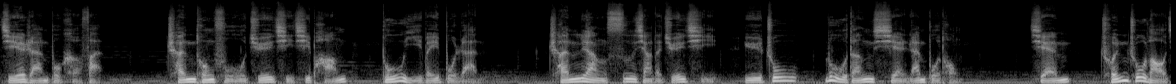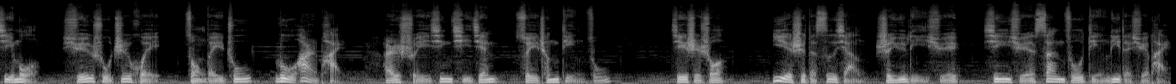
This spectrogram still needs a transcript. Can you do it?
截然不可犯。陈同甫崛起其旁，独以为不然。陈亮思想的崛起与朱、陆等显然不同。前纯朱老寂寞，学术智慧总为朱、陆二派。而水星其间，遂称鼎足。即是说，叶氏的思想是与理学、心学三足鼎立的学派。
